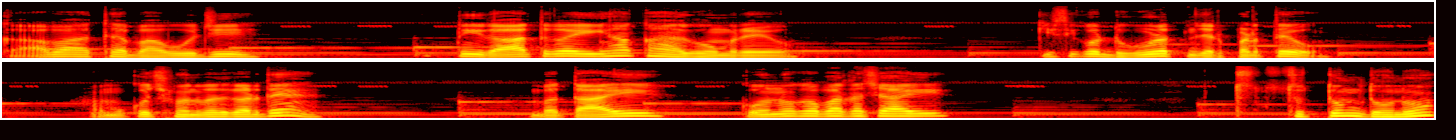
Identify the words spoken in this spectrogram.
क्या बात है बाबूजी? इतनी रात गए यहाँ कहाँ घूम रहे हो? किसी को ढूंढत नज़र पड़ते हो? हम कुछ मदद कर दें? बताई, कौनों का पता चाहिए तो तुम दोनों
